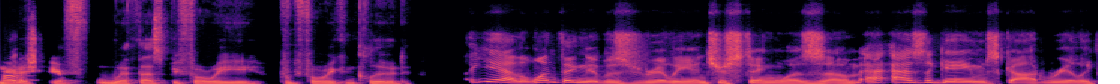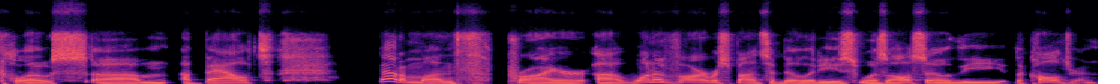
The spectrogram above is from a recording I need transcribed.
care to share with us before we before we conclude? Yeah, the one thing that was really interesting was um, as the games got really close, um, about about a month prior, uh, one of our responsibilities was also the the cauldron,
